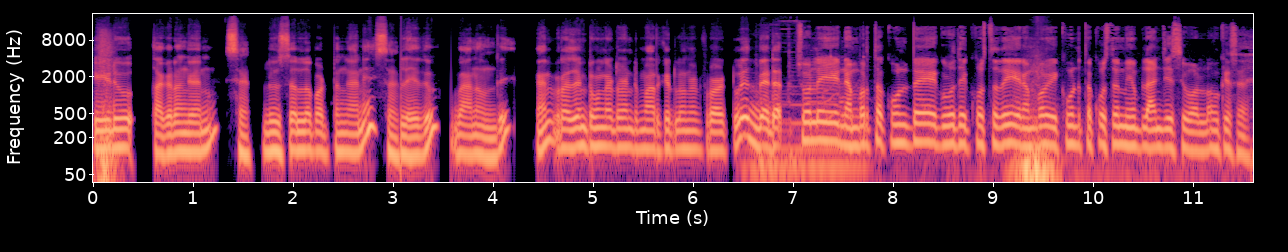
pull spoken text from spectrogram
ఫీడు తగ్గడం గానీ సార్. లూసల్లో పట్టడం గానీ లేదు. బాగానే ఉంది. కానీ ప్రజెంట్ ఉన్నటువంటి మార్కెట్లో ఉన్న ప్రోడక్ట్ ఇది బెటర్ యాక్చువల్లీ నెంబర్ తక్కువ ఉంటే గ్రోత్ ఎక్కువ వస్తుంది. నెంబర్ ఎక్కువ ఉంటే తక్కువ వస్తుంది. మేము ప్లాన్ చేసేవాళ్ళం. ఓకే సార్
